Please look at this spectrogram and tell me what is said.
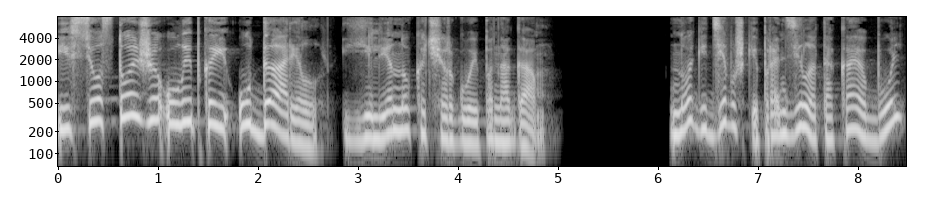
и все с той же улыбкой ударил Елену кочергой по ногам. Ноги девушки пронзила такая боль,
